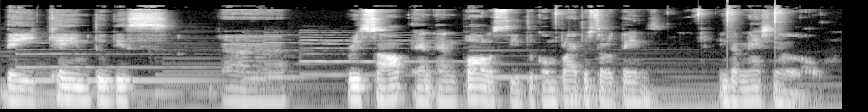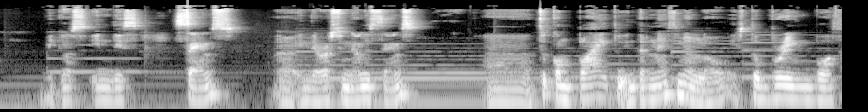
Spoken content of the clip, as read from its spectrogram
they came to this uh, result and, and policy to comply to certain international law. Because in this sense uh, in the rationalist sense uh, to comply to international law is to bring both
